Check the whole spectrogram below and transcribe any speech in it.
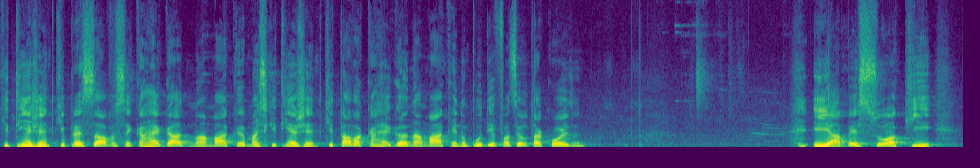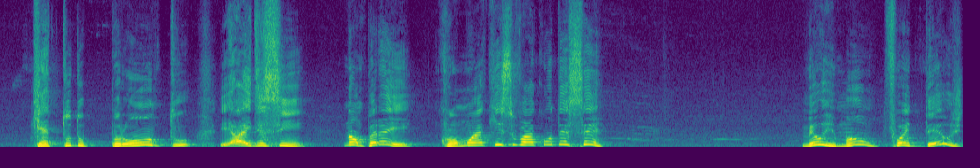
que tinha gente que precisava ser carregado numa maca, mas que tinha gente que estava carregando a maca e não podia fazer outra coisa. E a pessoa que que é tudo pronto, e aí diz assim: "Não, peraí, como é que isso vai acontecer?" Meu irmão, foi Deus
